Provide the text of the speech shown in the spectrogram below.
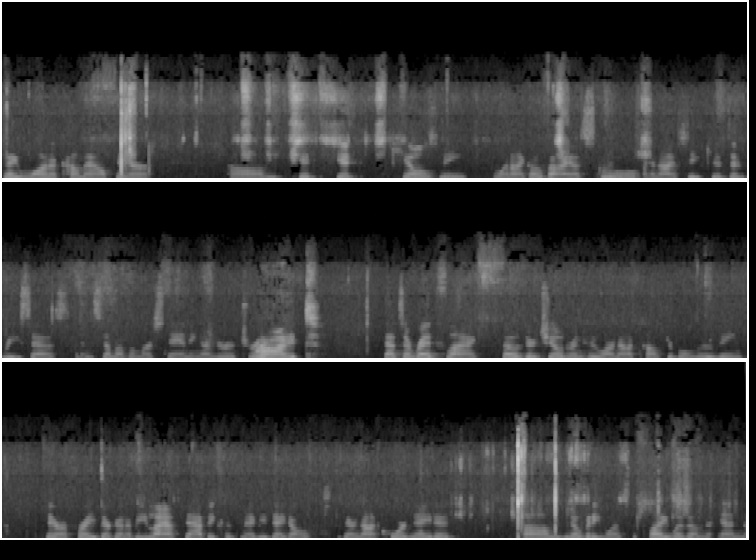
they want to come out there. Um, it it kills me when I go by a school and I see kids at recess and some of them are standing under a tree Right. that's a red flag. Those are children who are not comfortable moving. They're afraid they're going to be laughed at because maybe they don't, they're not coordinated. Um, nobody wants to play with them, and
